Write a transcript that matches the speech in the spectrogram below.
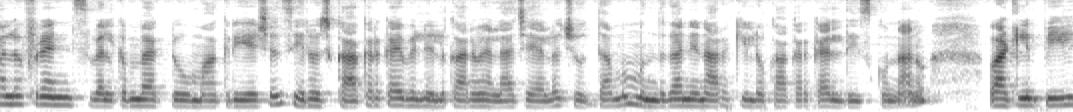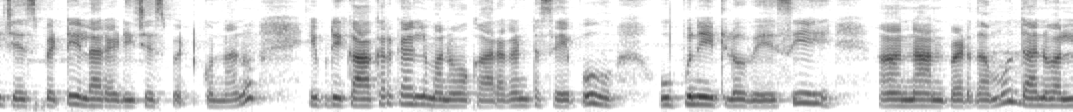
Hello friends welcome back to మా క్రియేషన్స్. ఈరోజు కాకరకాయ వెల్లుల్లి కారం ఎలా చేయాలో చూద్దాము. ముందుగా నేను అరకిలో కాకరకాయలు తీసుకున్నాను. వాటిని పీల్ చేసి పెట్టి ఇలా రెడీ చేసి పెట్టుకున్నాను. ఇప్పుడు ఈ కాకరకాయలు మనం ఒక అరగంట సేపు ఉప్పు నీటిలో వేసి నానపెడదాము దానివల్ల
